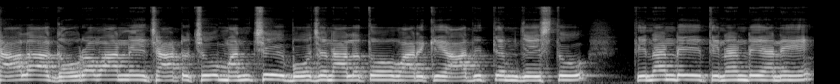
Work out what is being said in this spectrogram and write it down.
చాలా గౌరవాన్ని చాటుచు మంచి భోజనాలతో వారికి ఆతిథ్యం చేస్తూ తినండి తినండి అని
